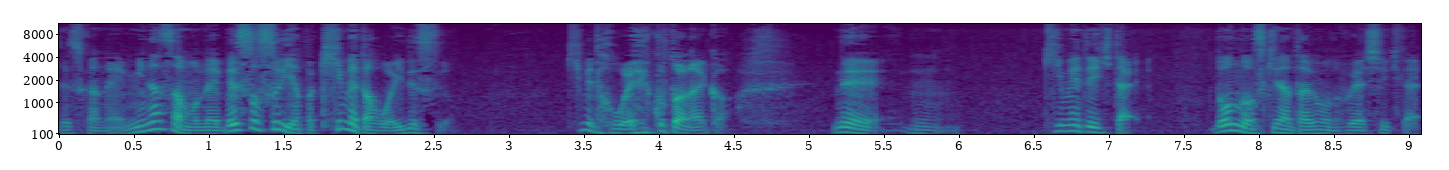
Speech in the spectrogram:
ですかね。皆さんもね、ベスト3やっぱ決めた方がいいですよ。決めた方がええことはないか。ねえ、うん。決めていきたい。どんどん好きな食べ物増やしていきたい。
